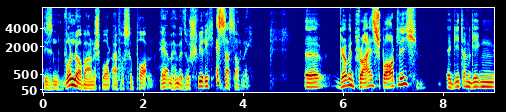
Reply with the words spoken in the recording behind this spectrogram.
diesen wunderbaren Sport einfach supporten. Herr im Himmel, so schwierig ist das doch nicht. Äh, Gerben Price sportlich, er geht dann gegen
